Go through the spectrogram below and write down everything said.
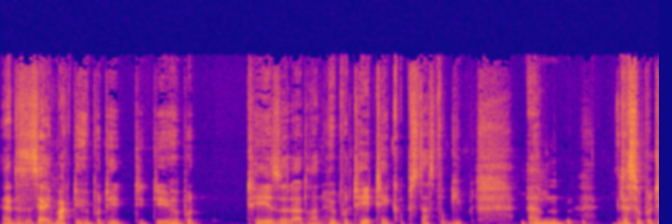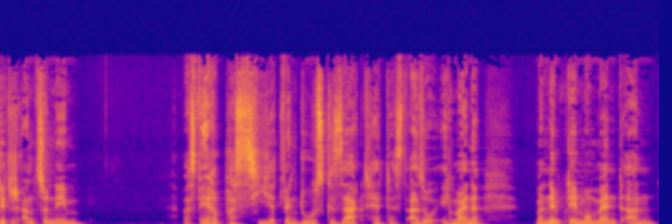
Ja, das ist ja, ich mag die, Hypothe die, die Hypothese da dran, Hypothetik, ob es das wo gibt, ähm, das hypothetisch anzunehmen. Was wäre passiert, wenn du es gesagt hättest? Also, ich meine, man nimmt den Moment an,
